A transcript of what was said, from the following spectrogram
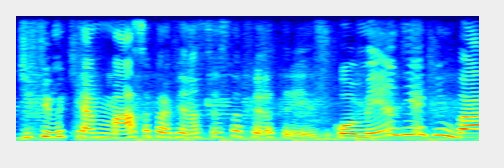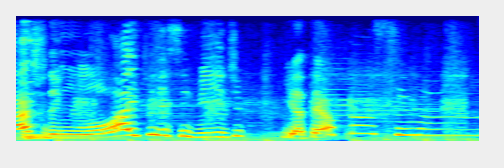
de filme que é massa para ver na sexta-feira 13? Comentem aqui embaixo, deem um like nesse vídeo e até a próxima!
